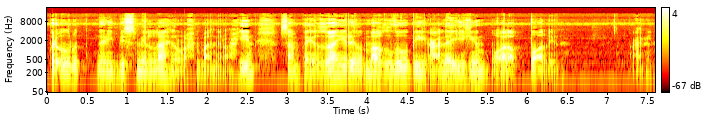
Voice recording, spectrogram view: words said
Berurut dari Bismillahirrahmanirrahim sampai Zairil maghlubi alaihim walattalin. Amin.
